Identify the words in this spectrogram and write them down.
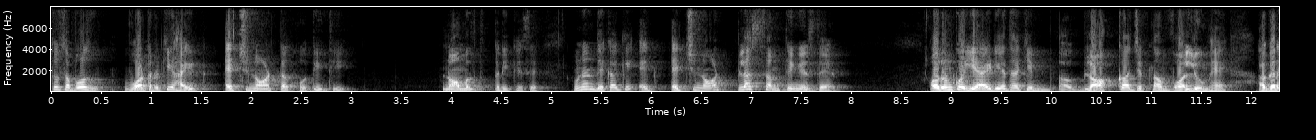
तो सपोज़ वाटर की हाइट एच नॉट तक होती थी नॉर्मल तरीके से। उन्होंने देखा कि H not plus something is there और उनको यह आइडिया था कि ब्लॉक का जितना वॉल्यूम है अगर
